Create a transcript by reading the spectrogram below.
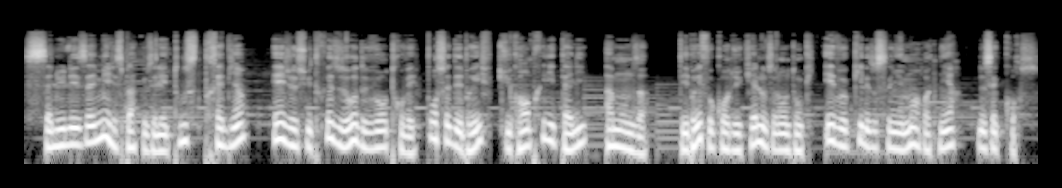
Salut les amis, j'espère que vous allez tous très bien, et je suis très heureux de vous retrouver pour ce débrief du Grand Prix d'Italie à Monza. Débrief au cours duquel nous allons donc évoquer les enseignements à retenir de cette course.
